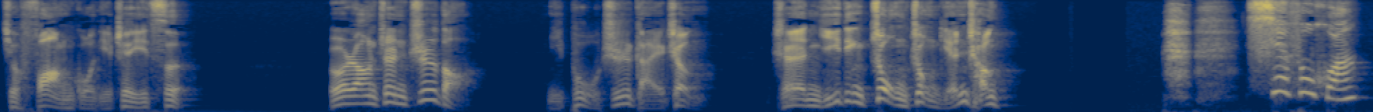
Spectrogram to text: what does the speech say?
就放过你这一次。若让朕知道你不知改正，朕一定重重严惩。谢父皇。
